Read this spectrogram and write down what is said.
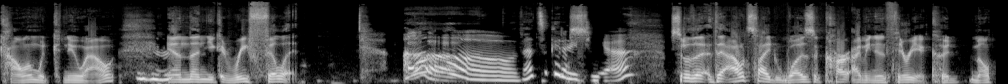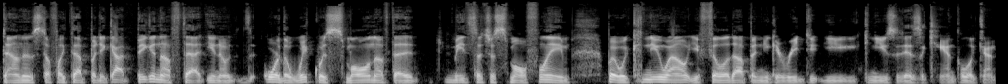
column would canoe out, Mm-hmm. and then you could refill it. oh, that's a good idea. So the the outside was a car. I mean, in theory, it could melt down and stuff like that. But it got big enough that you know, th- or the wick was small enough that it made such a small flame. But with canoe out. You fill it up, and you can redo. You can use it as a candle again.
